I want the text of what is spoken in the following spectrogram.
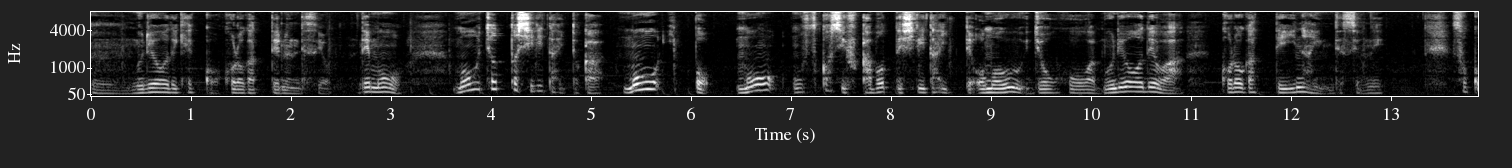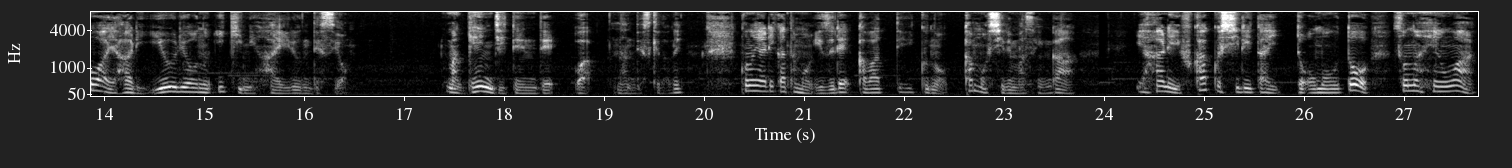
うん、無料で結構転がってるんですよ。でも、もうちょっと知りたいとか、もう一歩、もう少し深掘って知りたいって思う情報は無料では転がっていないんですよね。そこはやはり有料の域に入るんですよ。まあ、現時点ではなんですけどね。このやり方もいずれ変わっていくのかもしれませんが、やはり深く知りたいと思うと、その辺は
